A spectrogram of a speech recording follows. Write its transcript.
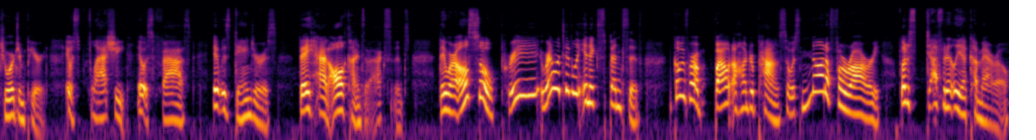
Georgian period. It was flashy, it was fast, it was dangerous. They had all kinds of accidents. They were also pretty relatively inexpensive, going for about a hundred pounds, so it's not a Ferrari, but it's definitely a Camaro.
